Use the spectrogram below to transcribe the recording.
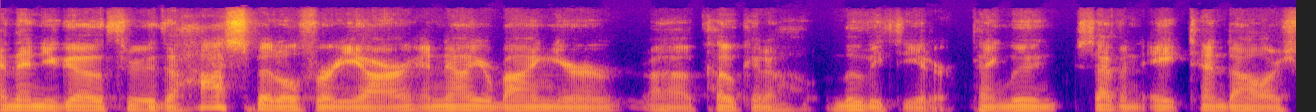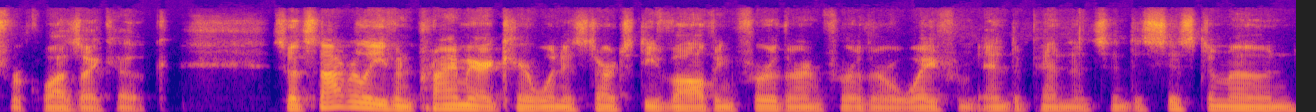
And then you go through the hospital for ER, and now you're buying your uh, Coke at a movie theater, paying seven, eight, ten dollars for quasi Coke. So it's not really even primary care when it starts devolving further and further away from independence into system owned.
